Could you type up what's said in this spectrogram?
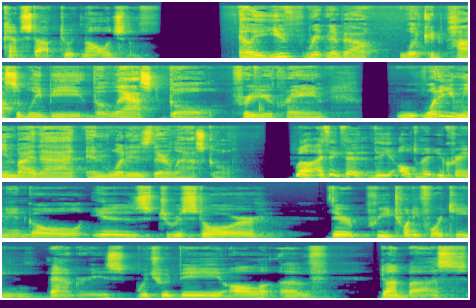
kind of stopped to acknowledge them. Eliot, you've written about what could possibly be the last goal for Ukraine. What do you mean by that, and what is their last goal? Well, I think that the ultimate Ukrainian goal is to restore their pre 2014 boundaries, which would be all of Donbass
